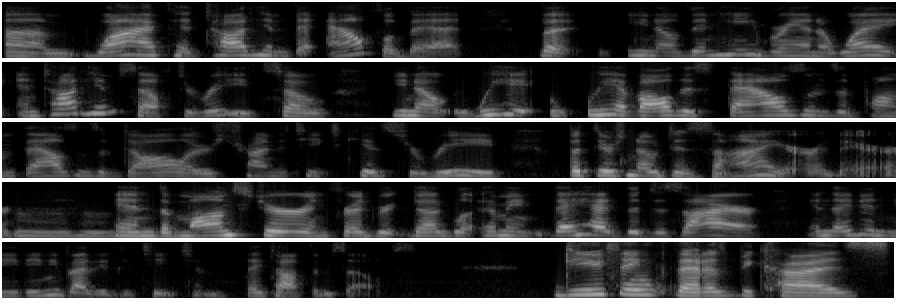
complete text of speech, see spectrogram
um, wife had taught him the alphabet, but you know, then he ran away and taught himself to read. So, you know, we we have all this thousands upon thousands of dollars trying to teach kids to read, but there's no desire there. Mm-hmm. And the monster and Frederick Douglass, I mean, they had the desire and they didn't need anybody to teach them. They taught themselves. Do you think that is because,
